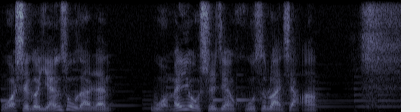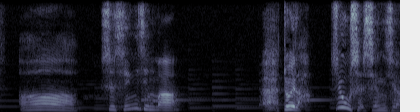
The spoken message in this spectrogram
我是个严肃的人，我没有时间胡思乱想。啊，是星星吗？哎，对了，就是星星。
